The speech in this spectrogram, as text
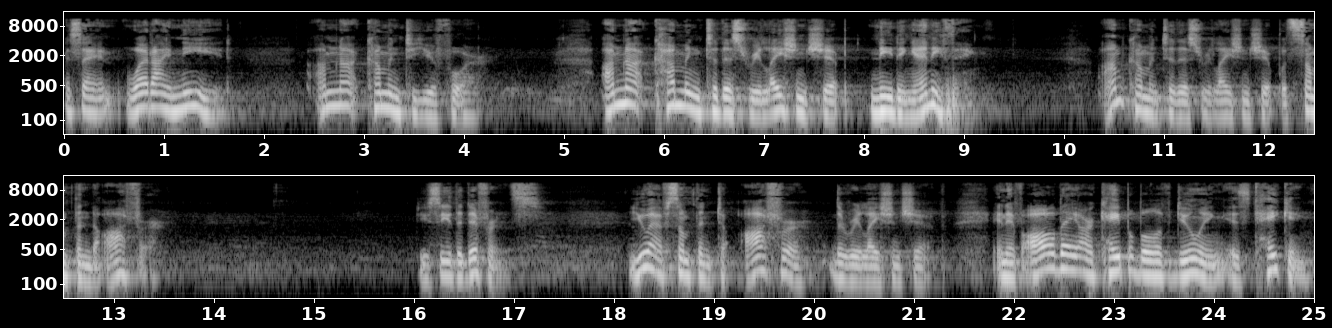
is saying, What I need, I'm not coming to you for. I'm not coming to this relationship needing anything. I'm coming to this relationship with something to offer. Do you see the difference? You have something to offer the relationship. And if all they are capable of doing is taking,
